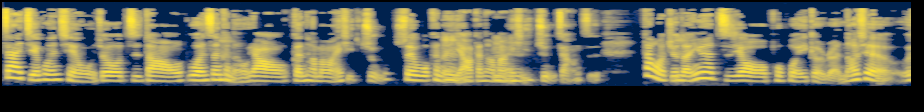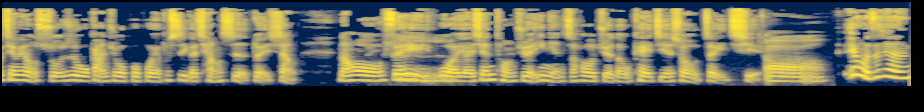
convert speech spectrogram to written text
在结婚前我就知道文森可能要跟他妈妈一起住，所以我可能也要跟他妈一起住这样子。但我觉得，嗯因为只有婆婆一个人，而且我前面有说，就是我感觉我婆婆也不是一个强势的对象，然后所以嗯我也先同居了一年之后，觉得我可以接受这一切。哦，因为我之前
